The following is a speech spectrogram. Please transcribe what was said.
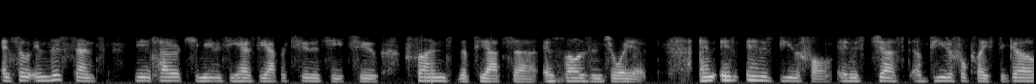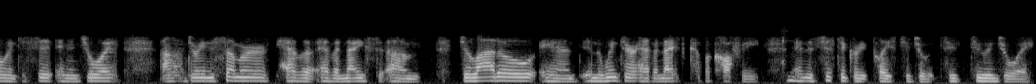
and so in this sense the entire community has the opportunity to fund the piazza as well as enjoy it and it, it is beautiful. It is just a beautiful place to go and to sit and enjoy. Uh, during the summer, have a have a nice um, gelato, and in the winter, have a nice cup of coffee. Mm-hmm. And it's just a great place to, to to enjoy.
